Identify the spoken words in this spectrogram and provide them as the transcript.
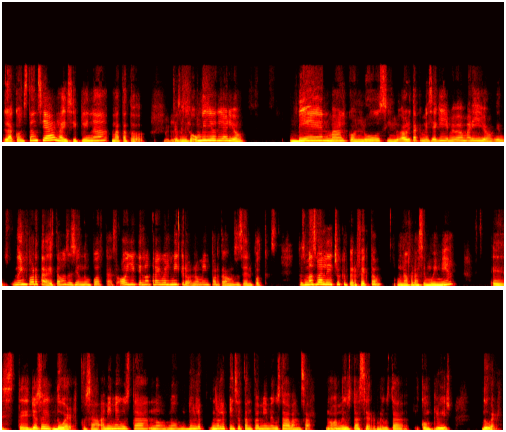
La constancia, la disciplina mata todo. Entonces me dijo, un video diario, bien, mal, con luz, y ahorita que me decía, Guille, me veo amarillo, no importa, estamos haciendo un podcast. Oye, que no traigo el micro, no me importa, vamos a hacer el podcast. Entonces, más vale hecho que perfecto, una frase muy mía este, yo soy doer, o sea, a mí me gusta, no, no, no, le, no le pienso tanto, a mí me gusta avanzar, ¿no? Me gusta hacer, me gusta concluir, doer.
